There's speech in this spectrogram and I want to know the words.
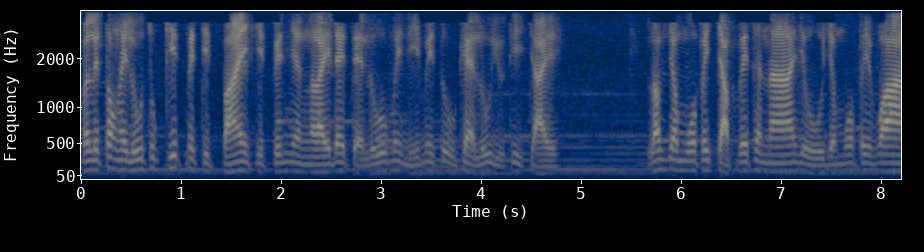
มันเลยต้องให้รู้ทุกคิดไม่ติดไป จิตเป็นอย่างไรได้แต่รู้ไม่หนีไม่สู้แค่รู้อยู่ที่ใจ เราอย่ามัวไปจับเวทนาอยู่อย่ามัวไปว่า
